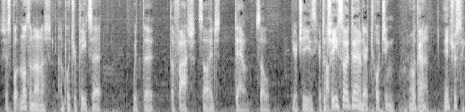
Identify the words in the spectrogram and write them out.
just put nothing on it, and put your pizza with the, the fat side down. So your cheese, your The toppings, cheese side down? They're touching the Okay. pan. Interesting.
